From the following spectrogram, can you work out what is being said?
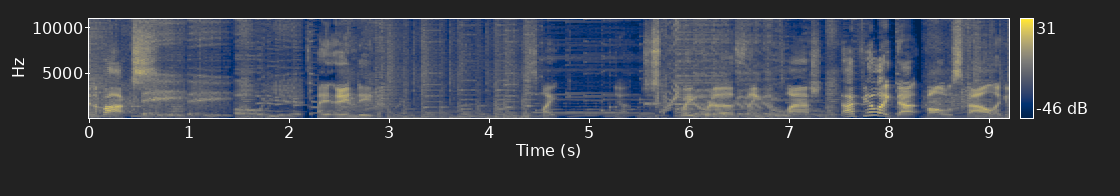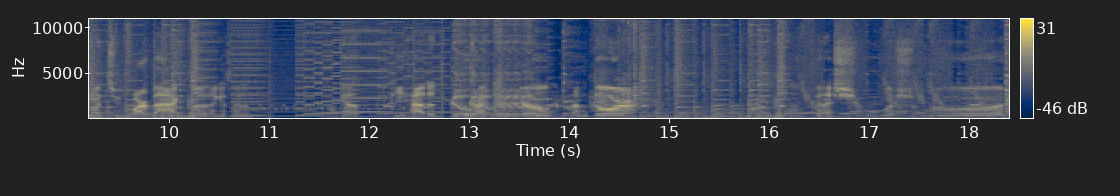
In a box. Oh yeah. I, I indeed. Spike. Just wait for the thing to flash. I feel like that ball was foul, like it went too far back, but I guess I didn't. I don't get p-hatted. Go, we go, go. go. Inside the door. Finish. Whoosh, whoosh.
